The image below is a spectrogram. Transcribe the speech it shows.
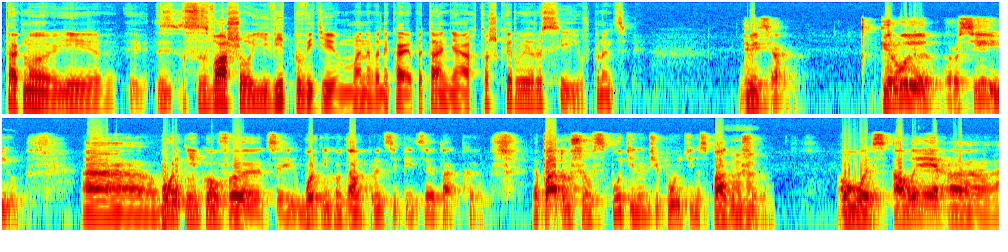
Так, ну і з вашої відповіді в мене виникає питання: а хто ж керує Росією, в принципі? Дивіться, керує Росією. е, Бортніков, е, цей Бортніков там, в принципі, це так. е, Патрушев з Путіним чи Путін з Патрушевим. Ось, але е,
